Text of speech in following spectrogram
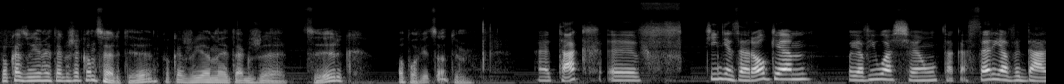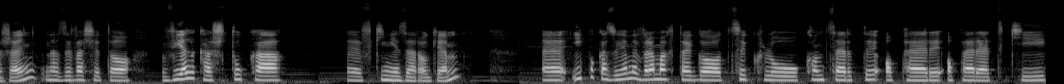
pokazujemy także koncerty, pokazujemy także cyrk. Opowiedz o tym. E, Tak, e, w kinie za rogiem pojawiła się taka seria wydarzeń. Nazywa się to Wielka Sztuka e, w kinie za rogiem. E, I pokazujemy w ramach tego cyklu koncerty, opery, operetki,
